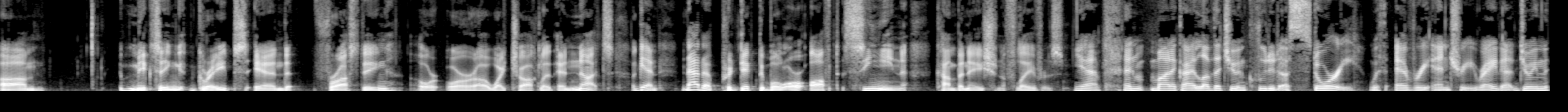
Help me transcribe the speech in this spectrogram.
Um, mixing grapes and frosting or, or uh, white chocolate and nuts. Again, not a predictable or oft seen combination of flavors. Yeah. And Monica, I love that you included a story with every entry, right? Uh, during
